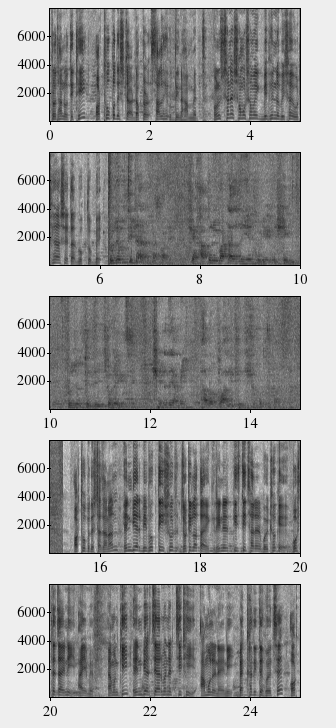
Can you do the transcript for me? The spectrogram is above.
প্রধান অতিথি অর্থ উপদেষ্টা ডক্টর সালেহ উদ্দিন আহমেদ। অনুষ্ঠানে সমসাময়িক বিভিন্ন বিষয় উঠে আসে তার বক্তব্যে। প্রযুক্তিটার ব্যাপারে সে হাতুড়ি বাটাল দিয়ে তৈরি সেই প্রযুক্তি দিয়ে চলে গেছে। সেটা দিয়ে আপনি ভালো কোয়ালিটি ইস্যু করতে পারবেন না। অর্থ উপদেষ্টা জানান, এনবিআর বিভক্তি ইস্যুর জটিলতায় ঋণের কিস্তি ছাড়ের বৈঠকে বসতে চায়নি আইএমএফ। এমনকি এনবিআর চেয়ারম্যানের চিঠি আমলে নেয়নি। ব্যাখ্যা দিতে হয়েছে অর্থ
